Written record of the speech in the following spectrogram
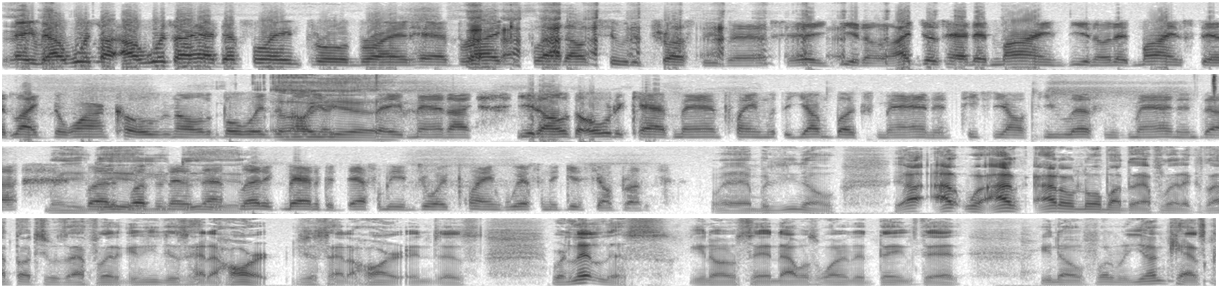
hey, man, I wish I, I wish I had that flamethrower Brian had. Brian can flat out shoot it. Trust me, man. Hey, you know, I just had that mind, you know, that mindset like Dewan Coles and all the boys and Oh, all yeah. say, man. I, you know, the older cat, man, playing with the young bucks, man, and teaching y'all a few lessons, man. And uh, Man, but did, it wasn't as did. athletic, man, but definitely enjoyed playing with and against y'all brothers. Man, but you know, I I, well, I I don't know about the athletic because I thought you was athletic and you just had a heart. You just had a heart and just relentless. You know what I'm saying? That was one of the things that, you know, for the young cats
